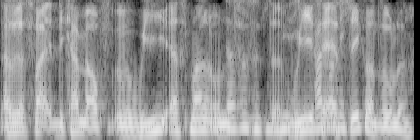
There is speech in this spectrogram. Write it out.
Also das war, die kam ja auf Wii erstmal und Das ist- Wii ist ja SD-Konsole.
